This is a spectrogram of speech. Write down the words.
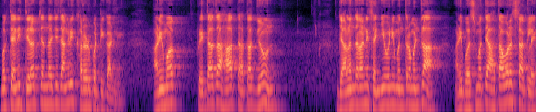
मग त्यांनी तिलकचंदाची चांगली खरडपट्टी काढली. आणि मग प्रेताचा हात हातात घेऊन जालंधराने संजीवनी मंत्र म्हटला आणि भस्म त्या हातावरच टाकले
